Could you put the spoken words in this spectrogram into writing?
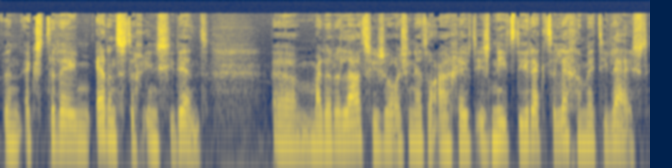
een extreem ernstig incident. maar de relatie, zoals je net al aangeeft, is niet direct te leggen met die lijst.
